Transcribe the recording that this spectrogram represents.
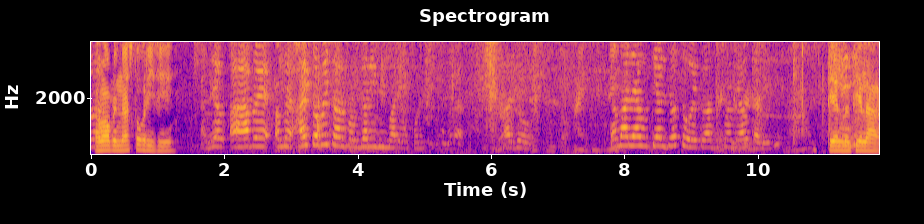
આમાં આપણે નાસ્તો કરીએ છીએ. આપણે અમે હાઈ તો પૈસા પણ ગરીબી રહેવું પડે. જો તમારે આવું તેલ જોતું હોય તો આ દુકાને આવતા રહેજો. તેલ નથી એલા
